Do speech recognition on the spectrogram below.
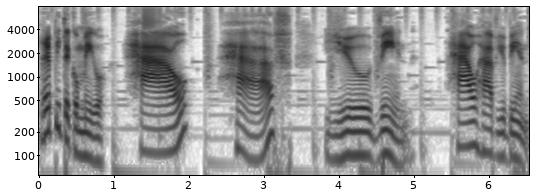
Repite conmigo. How have you been? How have you been?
